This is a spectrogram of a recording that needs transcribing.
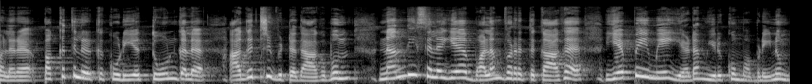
வளர பக்கத்தில் இருக்கக்கூடிய தூண்களை அகற்றி விட்டதாகவும் நந்தி சிலையை வலம் வர்றதுக்காக எப்பயுமே இடம் இருக்கும் அப்படின்னும்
